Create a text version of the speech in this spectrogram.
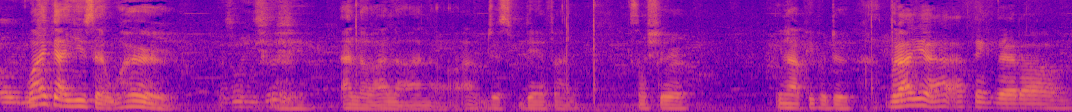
old Why you gotta use that word? That's what he said. I know, I know, I know. I'm just being funny. Cause I'm sure, you know how people do. But I, yeah, I, I think that um,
